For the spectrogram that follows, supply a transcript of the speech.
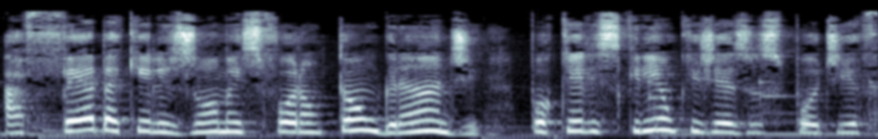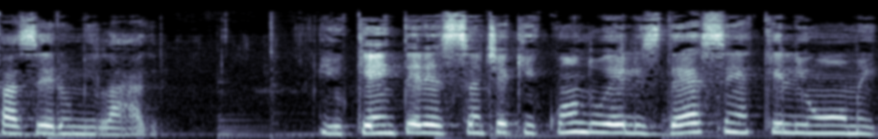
a fé daqueles homens foram tão grande porque eles criam que Jesus podia fazer um milagre. E o que é interessante é que quando eles descem aquele homem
